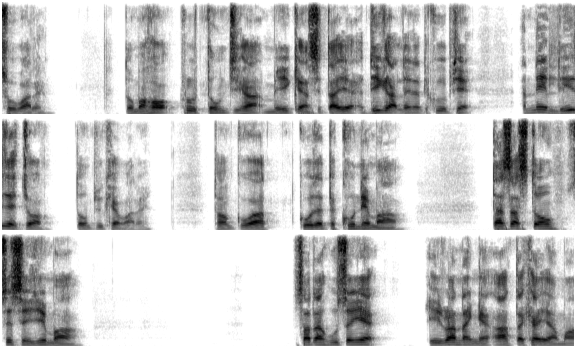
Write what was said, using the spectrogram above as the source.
ဆိုပါတယ်တိုမာဟော့ခရုတုံးကြီးဟာအမေရိကန်စစ်တပ်ရဲ့အဓိကလက်နက်တစ်ခုအဖြစ်အနည်း40ကျော်တုံးပြခဲ့ပါတယ် 1990ခုနှစ်မှာတက်ဆတ်စတုံးစစ်စင်ရေးမှာဆာဒမ်ဟူစိန်ရဲ့အီရတ်နိုင်ငံအားတိုက်ခိုက်ရမှာ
